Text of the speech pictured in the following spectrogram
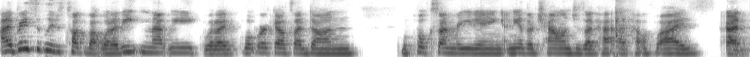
I basically just talk about what I've eaten that week, what I've what workouts I've done, what books I'm reading, any other challenges I've had health wise. Good.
